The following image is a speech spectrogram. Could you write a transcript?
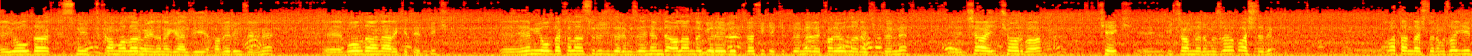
e, yolda kısmi tıkanmalar meydana geldiği haberi üzerine e, Boldağ'ına hareket ettik. E, hem yolda kalan sürücülerimize hem de alanda görevli trafik ekiplerine ve karayolları ekiplerine e, çay, çorba, kek e, ikramlarımıza başladık. Vatandaşlarımıza 7-24 e,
